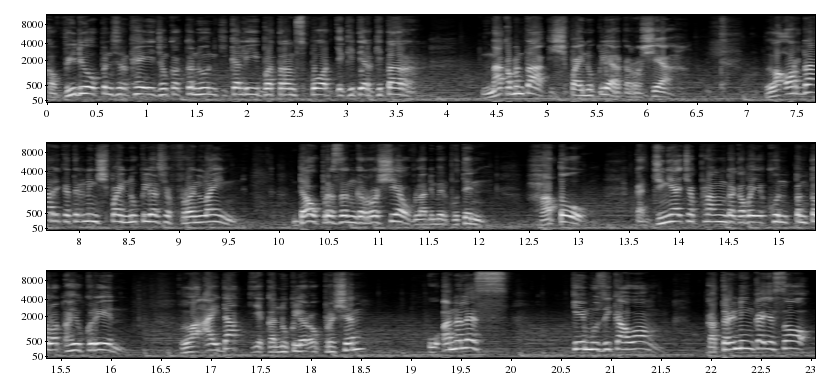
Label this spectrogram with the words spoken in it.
Ka video penserkai jong ka kenhun ki kali ba transport ya kitir kitar. Naka menta ki spy nuklear ke Rusia. La ordari ka training spy nuklear sa frontline. Dau presiden ke Rusia Vladimir Putin. Hato ka jingya cha prang da kabaya kun pentolot Ukraine. La aidak ya ka nuclear operation. U analyst ke muzikawang ka training kaya so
